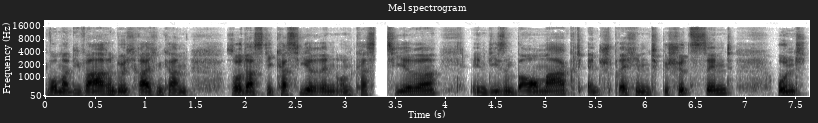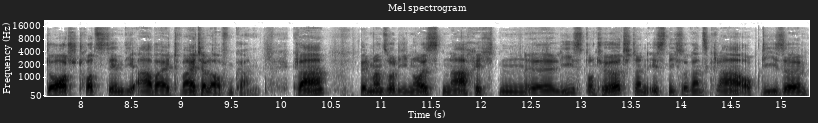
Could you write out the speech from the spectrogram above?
wo man die Waren durchreichen kann, so dass die Kassiererinnen und Kassierer in diesem Baumarkt entsprechend geschützt sind und dort trotzdem die Arbeit weiterlaufen kann. Klar, wenn man so die neuesten Nachrichten äh, liest und hört, dann ist nicht so ganz klar, ob diese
